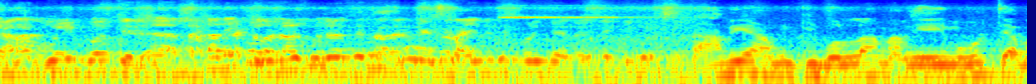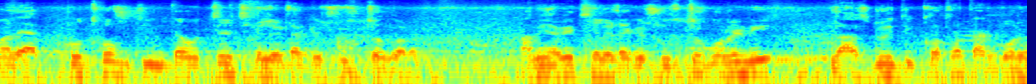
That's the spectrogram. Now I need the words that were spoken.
যারা গুলি করছে তাদের কোনো আমি আমি কি বললাম আমি এই মুহূর্তে আমার এক প্রথম চিন্তা হচ্ছে ছেলেটাকে সুস্থ করা আমি আগে ছেলেটাকে সুস্থ করে নিই রাজনৈতিক কথা তারপরে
